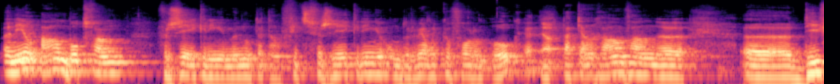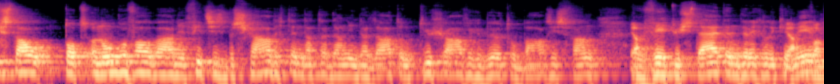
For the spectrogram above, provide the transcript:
een heel aanbod van verzekeringen. Men noemt dat dan fietsverzekeringen, onder welke vorm ook. Hè. Dat kan gaan van uh, uh, diefstal tot een ongeval waar je fiets is beschadigd en dat er dan inderdaad een teruggave gebeurt op basis van ja. een vetusteit en dergelijke ja, meer. Van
